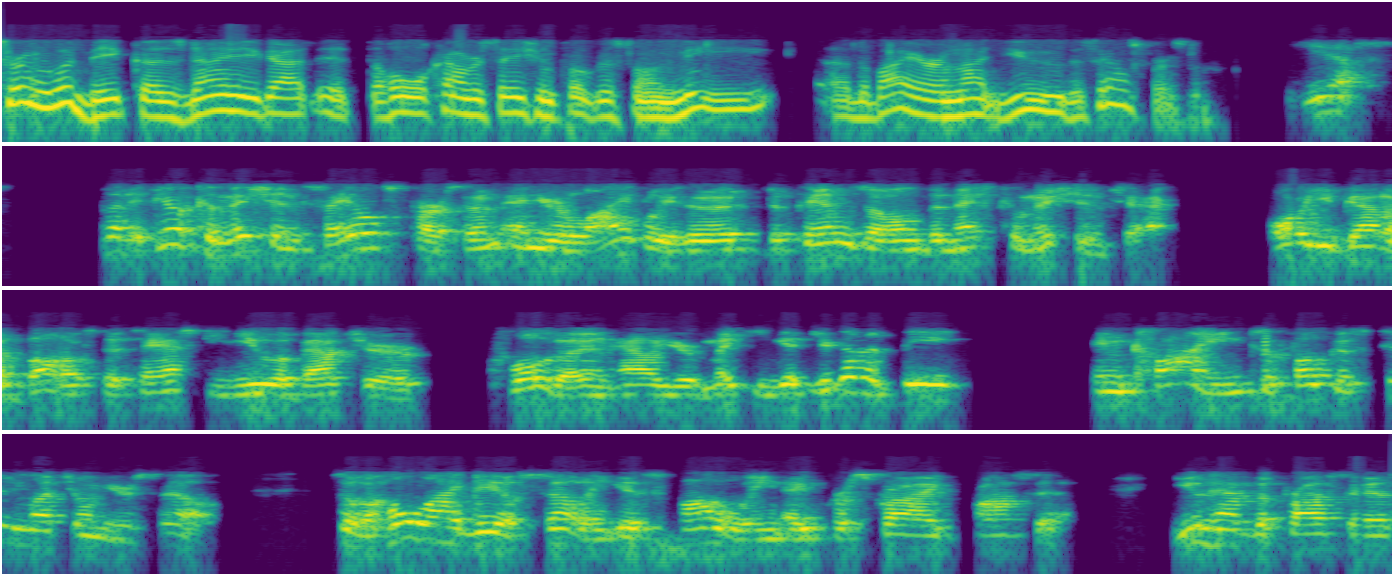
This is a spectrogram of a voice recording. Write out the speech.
Certainly would be, because now you got it, the whole conversation focused on me uh, the buyer and not you, the salesperson. Yes. But if you're a commission salesperson and your livelihood depends on the next commission check, or you've got a boss that's asking you about your quota and how you're making it, you're going to be inclined to focus too much on yourself. So the whole idea of selling is following a prescribed process. You have the process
